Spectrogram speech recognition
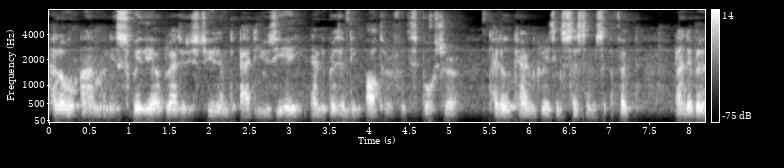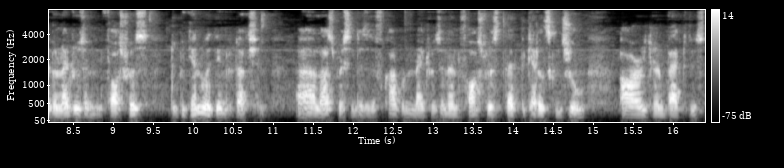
Hello, I'm Anis Subedia, a graduate student at UGA and the presenting author for this poster titled Can Grazing Systems Affect Plant Available Nitrogen and Phosphorus? To begin with the introduction, uh, large percentages of carbon, nitrogen, and phosphorus that the cattle consume are returned back to the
